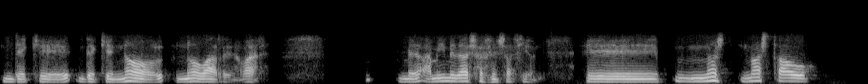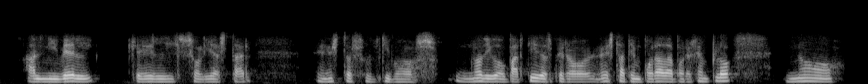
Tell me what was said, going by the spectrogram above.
de que, de que no, no va a renovar. a mí me da esa sensación. Eh, no, no ha estado al nivel que él solía estar en estos últimos, no digo partidos, pero en esta temporada, por ejemplo, no,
